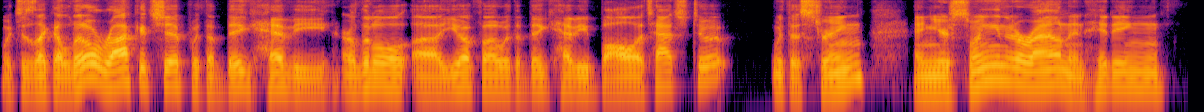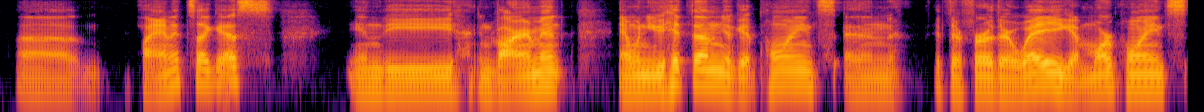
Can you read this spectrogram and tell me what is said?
which is like a little rocket ship with a big heavy or little uh, UFO with a big heavy ball attached to it with a string, and you're swinging it around and hitting uh, planets, I guess, in the environment. And when you hit them, you'll get points. And if they're further away, you get more points.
